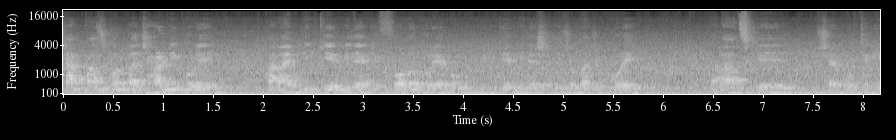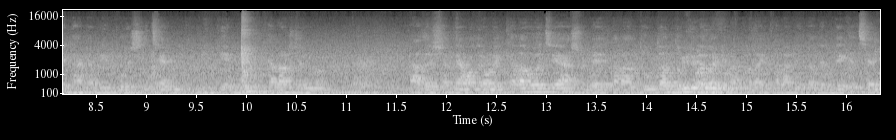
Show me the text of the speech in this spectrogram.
চার পাঁচ ঘণ্টা জার্নি করে তারা বিকে মিডিয়াকে ফলো করে এবং বিকে মিডিয়ার সাথে যোগাযোগ করে তারা আজকে শেরপুর থেকে ঢাকা মিরপুর এসেছেন বিকে খেলার জন্য। তাদের সাথে আমাদের অনেক খেলা হয়েছে। আসলে তারা দুর্দান্ত খেলে থাকেন আপনারা খেলাটি তাদের দেখেছেন।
